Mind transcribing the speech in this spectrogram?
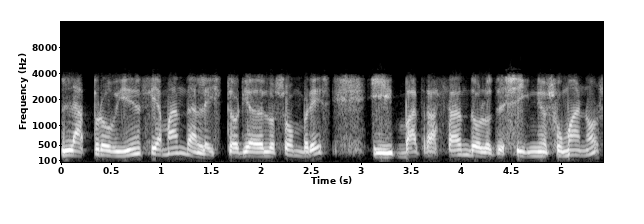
la providencia manda en la historia de los hombres y va trazando los designios humanos.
